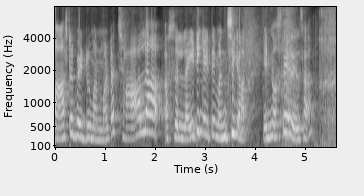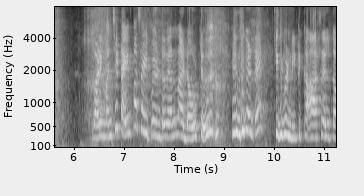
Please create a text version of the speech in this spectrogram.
మాస్టర్ బెడ్రూమ్ అనమాట చాలా అసలు లైటింగ్ అయితే మంచిగా ఎన్ని వస్తాయో తెలుసా? వాడికి మంచి టైం పాస్ అయిపోయి ఉంటుంది అని నా డౌట్. ఎందుకంటే ఇదిగోండి ఇటు కార్స్ వెళ్తూ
